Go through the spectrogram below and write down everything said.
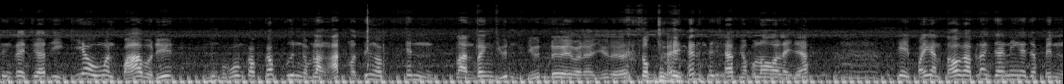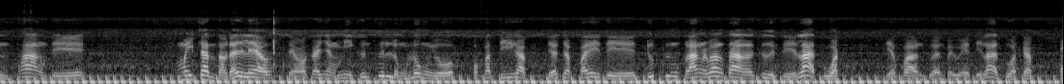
ซึ่งใกล้เจอที่เกี้ยวมันป่าพอดี ผมกับกับปืนกำลังอัดมาตึ้งเอาเอ็นปลานแบงยืนยืนเลยมานะยืนเลยตกใจกันนะครับยกรออะไรเงี้ยโอเคไปกันต่อครับหลังจากนี้ก็จะเป็นทางที่ไม่ชันต่อได้แล้ว แต่ว่าก็ยังมีขึ้นขึ้นลงลงอยู่ปกติครับ เดี๋ยวจะไปที่จุดกึ่งกลางระหว่างทางก็คือที่ลาดตรวจเดี๋ยวพาเพื่อนๆไปเวทีลาดตรวจครับไป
